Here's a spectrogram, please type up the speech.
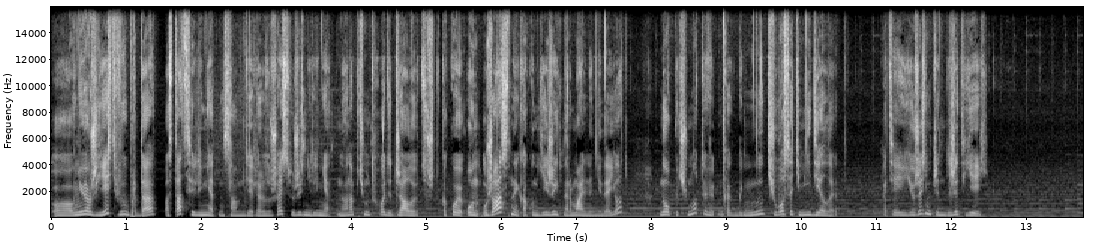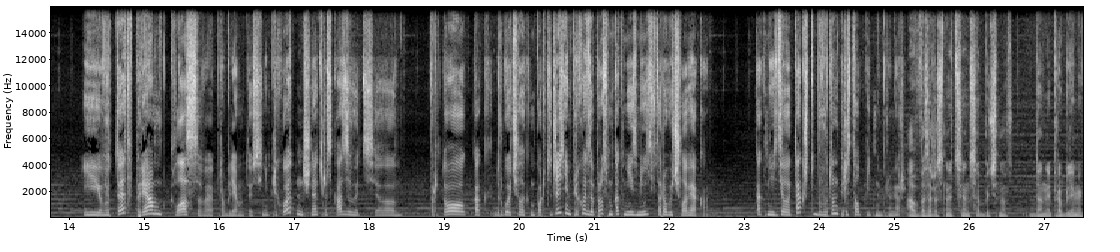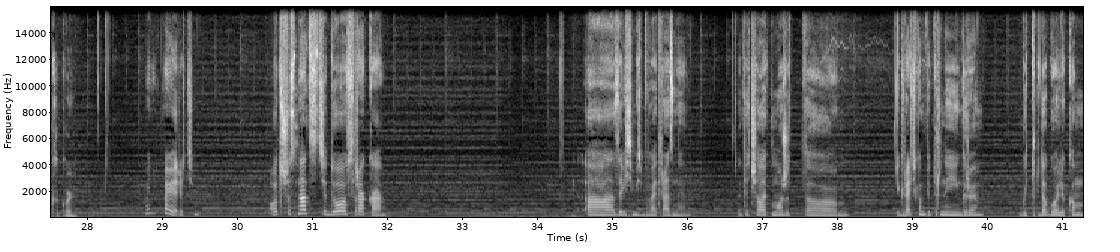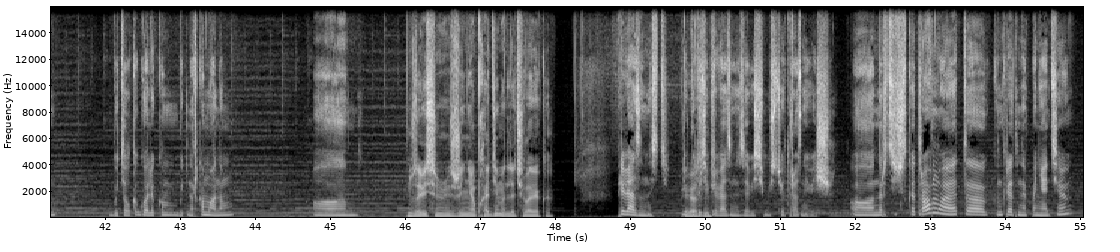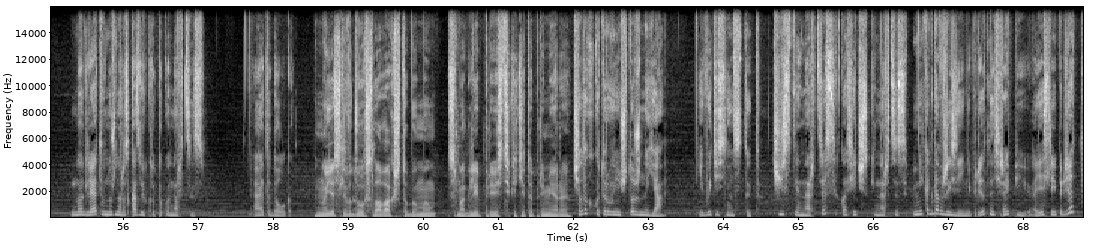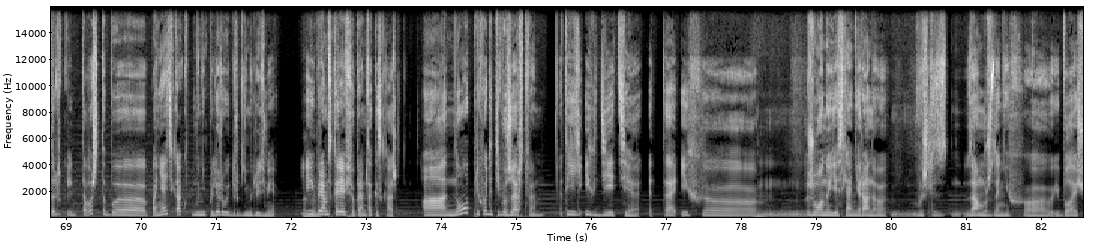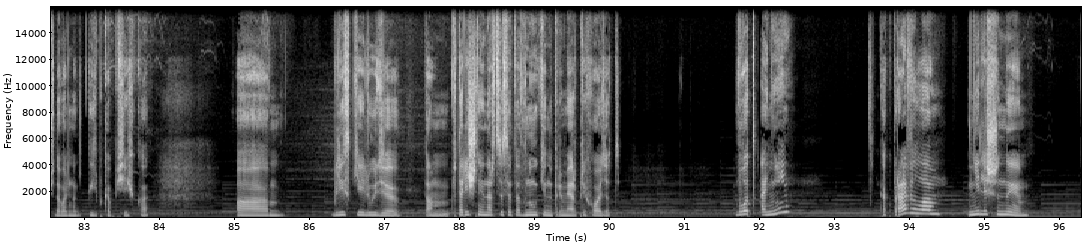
э, у нее же есть выбор, да, остаться или нет на самом деле, разрушать свою жизнь или нет. Но она почему-то ходит, жалуется, что какой он ужасный, как он ей жить нормально не дает, но почему-то как бы ничего с этим не делает. Хотя ее жизнь принадлежит ей. И вот это прям классовая проблема. То есть они приходят и начинают рассказывать про то, как другой человек им портит жизнь, и приходят с запросом, как не изменить второго человека. Как мне сделать так, чтобы вот он перестал пить, например? А возрастной ценз обычно в данной проблеме какой? Вы не поверите. От 16 до 40. А зависимость бывает разная. Этот человек может э, играть в компьютерные игры, быть трудоголиком, быть алкоголиком, быть наркоманом. Э, ну, зависимость же необходима для человека. Привязанность. Не путайте привязанность с зависимостью, это разные вещи. А, нарциссическая травма — это конкретное понятие, но для этого нужно рассказывать, кто такой нарцисс. А это долго. Но если в двух словах, чтобы мы смогли привести какие-то примеры. Человек, у которого уничтожено «я», и вытеснен стыд. Чистый нарцисс, классический нарцисс, никогда в жизни не придет на терапию. А если и придет, только для того, чтобы понять, как манипулировать другими людьми. Uh-huh. И прям, скорее всего, прям так и скажет. А, но приходят его жертвы. Это их дети, это их э, жены, если они рано вышли замуж за них, э, и была еще довольно гибкая психика. Э, близкие люди, там, вторичные нарциссы, это внуки, например, приходят. Вот они, как правило, не лишены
